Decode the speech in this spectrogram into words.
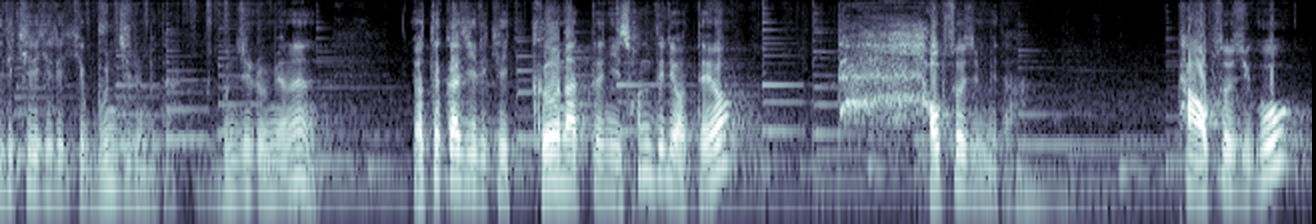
이렇게 이렇게 이렇게 문지릅니다. 문지르면은 여태까지 이렇게 그어놨던 이 선들이 어때요? 다 없어집니다. 다 없어지고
